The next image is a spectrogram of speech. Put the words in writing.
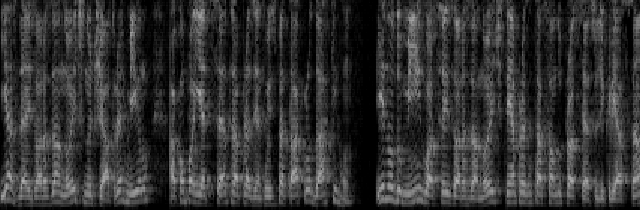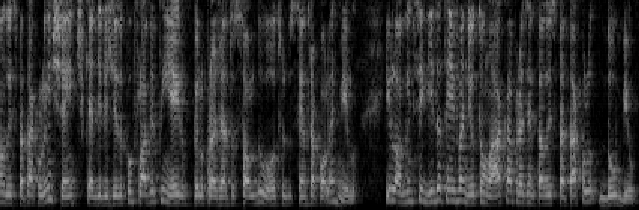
E às 10 horas da noite, no Teatro Hermilo, a Companhia Etc. apresenta o espetáculo Dark Room. E no domingo, às 6 horas da noite, tem a apresentação do processo de criação do espetáculo Enchente, que é dirigido por Flávia Pinheiro, pelo projeto Solo do Outro do Centro Apolo Hermilo. E logo em seguida tem Ivanilton Laca apresentando o espetáculo Dúbio,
